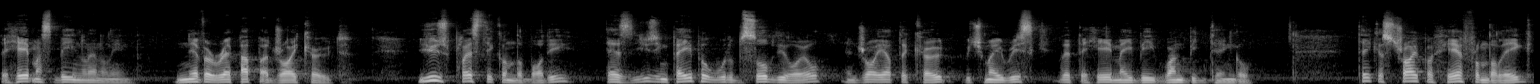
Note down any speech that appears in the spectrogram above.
the hair must be in lanolin. Never wrap up a dry coat. Use plastic on the body, as using paper would absorb the oil and dry out the coat, which may risk that the hair may be one big tangle. Take a stripe of hair from the leg,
